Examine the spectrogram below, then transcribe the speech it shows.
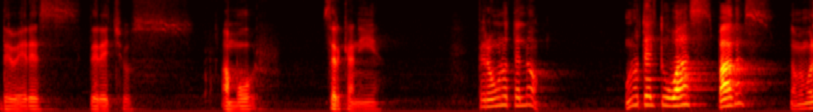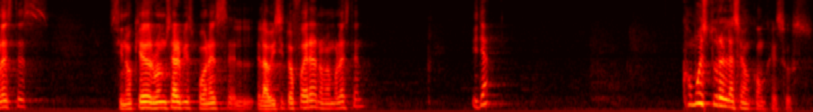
deberes, derechos, amor, cercanía. Pero un hotel no. Un hotel tú vas, pagas, no me molestes. Si no quieres room service, pones el, el avisito afuera, no me molesten. Y ya. ¿Cómo es tu relación con Jesús?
